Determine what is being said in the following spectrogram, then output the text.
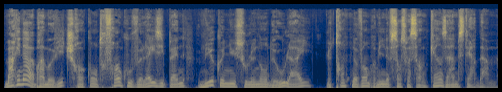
Marina Abramovic rencontre Frank Uwe Leisipen, mieux connu sous le nom de Oulai, le 30 novembre 1975 à Amsterdam.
